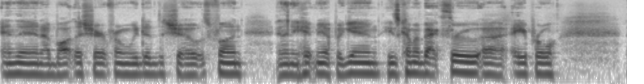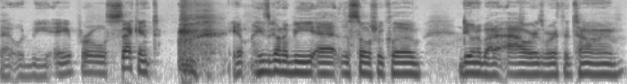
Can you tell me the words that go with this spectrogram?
and then I bought this shirt from him. We did the show; it was fun. And then he hit me up again. He's coming back through uh, April. That would be April second. yep, he's going to be at the Social Club doing about an hour's worth of time.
